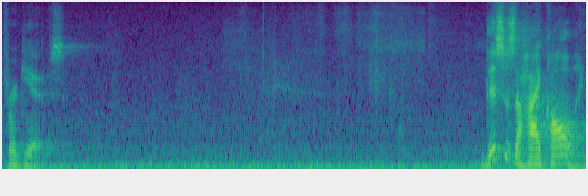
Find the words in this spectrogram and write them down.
forgives. This is a high calling.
